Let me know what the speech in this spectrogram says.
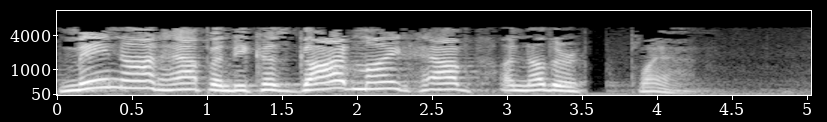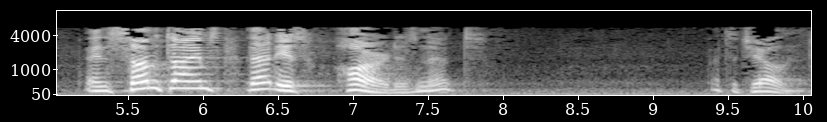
may not happen because God might have another plan. And sometimes that is hard, isn't it? That's a challenge.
